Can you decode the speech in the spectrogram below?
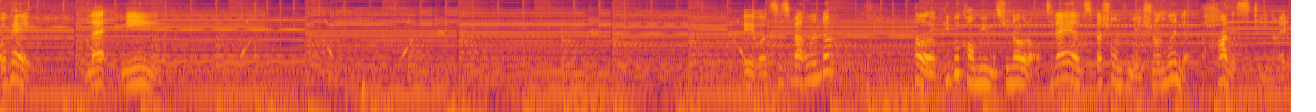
Okay. Let me. Wait, what's this about Linda? Hello, people call me Mr. Know-It-All. Today I have special information on Linda, the hottest teen idol.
